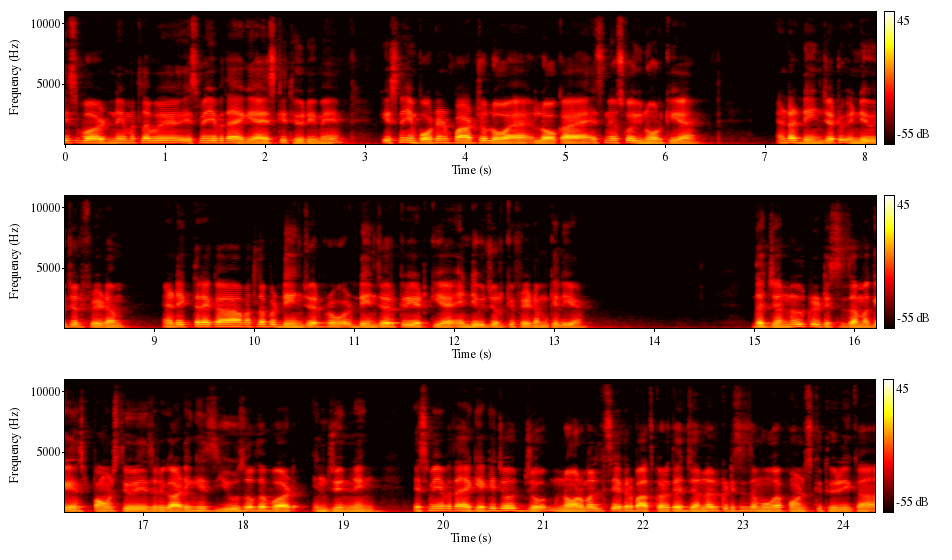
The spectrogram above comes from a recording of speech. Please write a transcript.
इस वर्ड ने मतलब इसमें ये बताया गया है, इसकी थ्योरी में, कि इसने इंपॉर्टेंट पार्ट जो लॉ है लॉ का है, इसने उसको इग्नोर किया है। And a danger to individual freedom एंड एक तरह का मतलब डेंजर डेंजर क्रिएट किया है इंडिविजुअल की फ्रीडम के लिए। The general criticism against Pound's theory is regarding his use of the word engineering इसमें ये बताया गया कि जो जो नॉर्मल से अगर बात करते हैं जनरल क्रिटिसिज्म हुआ पॉइंट्स की थ्योरी का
